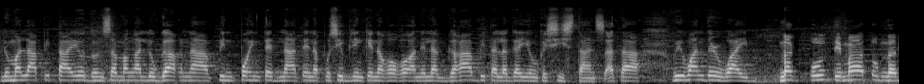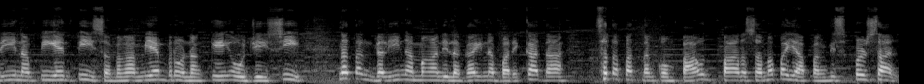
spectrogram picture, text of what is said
lumalapit tayo doon sa mga lugar na pinpointed natin na posibleng kinakukuha nila, grabe talaga yung resistance. At ah, we wonder why. Nag-ultimatum na rin ang PNP sa mga miyembro ng KOJC na tanggalin ang mga nilagay na barikada sa tapat ng compound para sa mapayapang dispersal.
